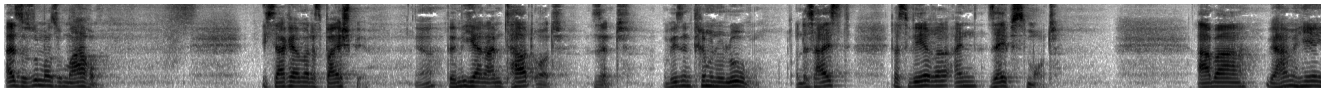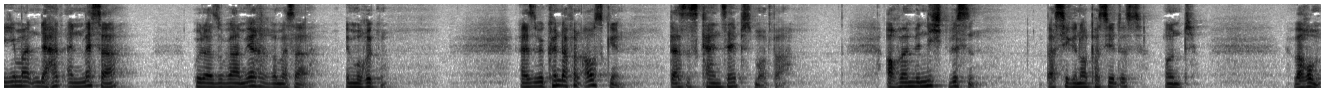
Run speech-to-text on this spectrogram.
Also summa summarum. Ich sage ja immer das Beispiel. Ja? Wenn wir hier an einem Tatort sind und wir sind Kriminologen und das heißt, das wäre ein Selbstmord. Aber wir haben hier jemanden, der hat ein Messer oder sogar mehrere Messer im Rücken. Also wir können davon ausgehen, dass es kein Selbstmord war. Auch wenn wir nicht wissen, was hier genau passiert ist und warum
